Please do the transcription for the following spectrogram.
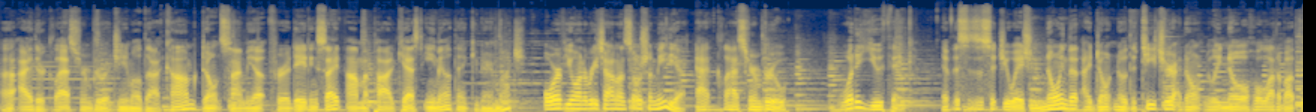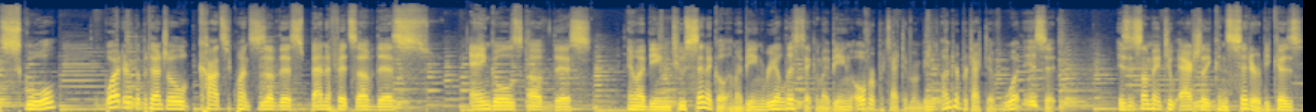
uh, either classroombrew at gmail.com, don't sign me up for a dating site on my podcast email, thank you very much. Or if you want to reach out on social media at classroom brew, what do you think? If this is a situation, knowing that I don't know the teacher, I don't really know a whole lot about the school, what are the potential consequences of this, benefits of this, angles of this? Am I being too cynical? Am I being realistic? Am I being overprotective? Am I being underprotective? What is it? Is it something to actually consider? Because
